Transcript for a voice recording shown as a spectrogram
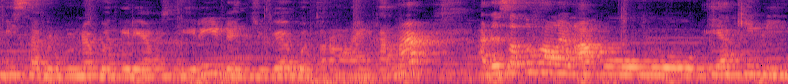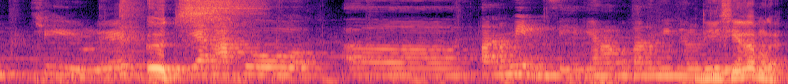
bisa berguna buat diri aku sendiri dan juga buat orang lain. Karena ada satu hal yang aku yakini, cile, Uts. yang aku uh, tanemin sih, yang aku tanemin dalam disiram nggak?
